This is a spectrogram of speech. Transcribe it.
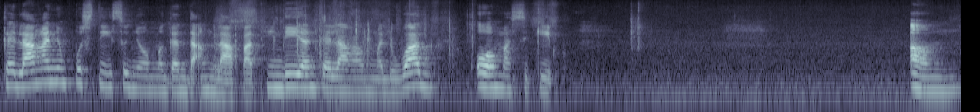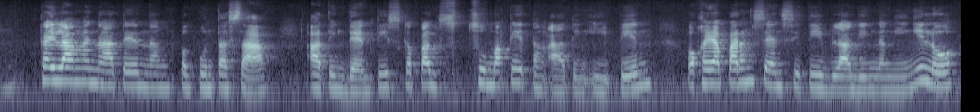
kailangan yung pustiso nyo maganda ang lapat. Hindi yan kailangang maluwag o masikip. Um, kailangan natin ng pagpunta sa ating dentist kapag sumakit ang ating ipin o kaya parang sensitive, laging nangingilo,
